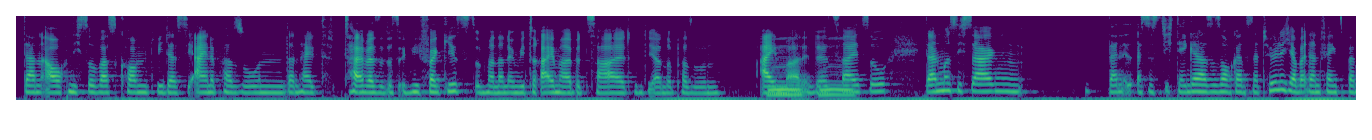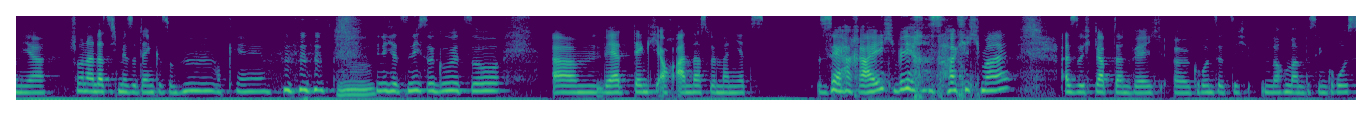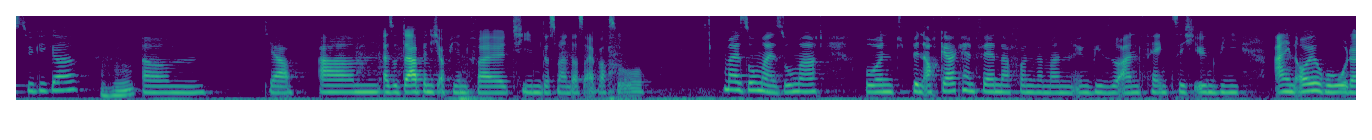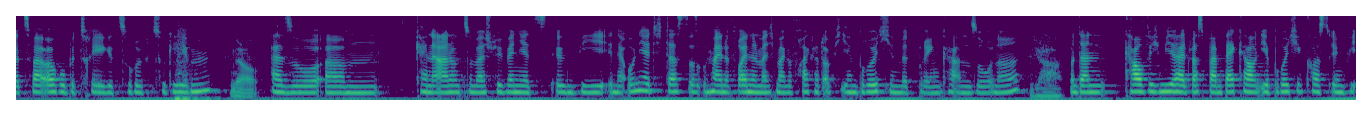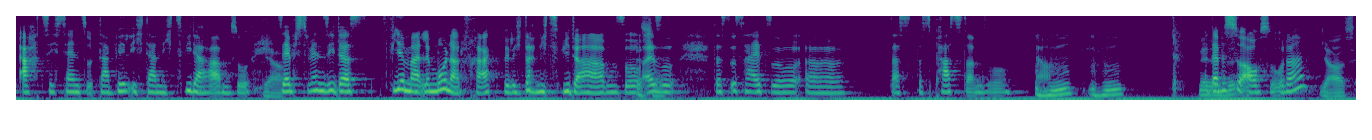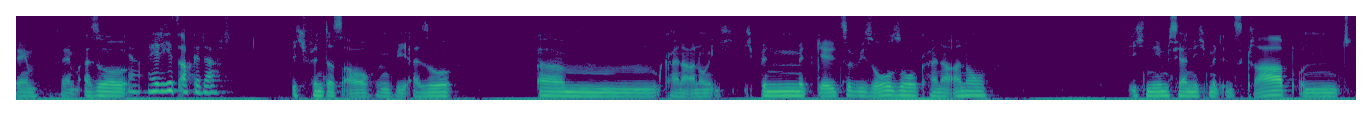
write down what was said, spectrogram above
dann auch nicht so was kommt, wie dass die eine Person dann halt teilweise das irgendwie vergisst und man dann irgendwie dreimal bezahlt und die andere Person einmal Mm, in der mm. Zeit so. Dann muss ich sagen, dann ist es, ich denke, das ist auch ganz natürlich, aber dann fängt es bei mir schon an, dass ich mir so denke, so, hm, okay, Mhm. finde ich jetzt nicht so gut so. Ähm, Wäre, denke ich, auch anders, wenn man jetzt sehr reich wäre, sage ich mal. Also ich glaube, dann wäre ich äh, grundsätzlich noch mal ein bisschen großzügiger. Mhm. Ähm, ja, ähm, also da bin ich auf jeden Fall Team, dass man das einfach so mal so, mal so macht. Und bin auch gar kein Fan davon, wenn man irgendwie so anfängt, sich irgendwie 1 Euro oder 2 Euro Beträge zurückzugeben. Ja. Also, ähm, keine Ahnung, zum Beispiel, wenn jetzt irgendwie in der Uni hätte ich das, dass meine Freundin manchmal gefragt hat, ob ich ihr ein Brötchen mitbringen kann, so, ne? Ja. Und dann kaufe ich mir halt was beim Bäcker und ihr Brötchen kostet irgendwie 80 Cent, so, da will ich dann nichts wieder haben, so. Ja. Selbst wenn sie das viermal im Monat fragt, will ich da nichts wieder haben, so. So. Also, das ist halt so, äh, das, das passt dann so. Ja. Mhm. Mhm. Nee, Da bist du auch so, oder? Ja, same, same. Also Ja, hätte ich jetzt auch gedacht. ich finde das auch irgendwie, also ähm, keine Ahnung, ich, ich bin mit Geld sowieso so, keine Ahnung. Ich nehme es ja nicht mit ins Grab und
